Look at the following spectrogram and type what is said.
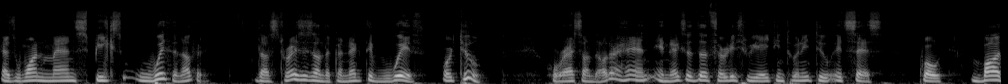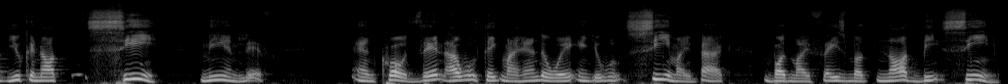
as one man speaks with another. The stress is on the connective with or to. Whereas, on the other hand, in Exodus 33 18 22, it says, quote, But you cannot see me and live. And, quote, Then I will take my hand away and you will see my back, but my face must not be seen.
